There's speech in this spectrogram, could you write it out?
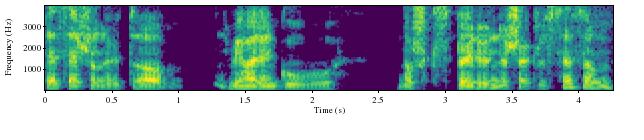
det ser sånn ut. Og vi har en god norsk spørreundersøkelse som,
